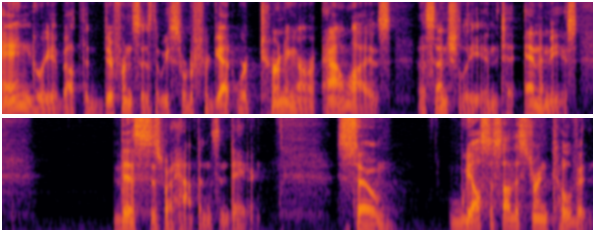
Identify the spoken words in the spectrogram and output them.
angry about the differences that we sort of forget we're turning our allies essentially into enemies. This is what happens in dating. So we also saw this during COVID.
